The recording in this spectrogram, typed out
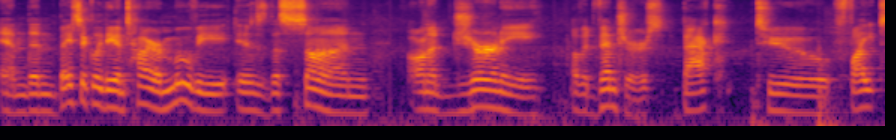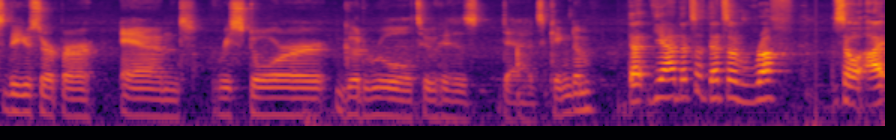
And then basically the entire movie is the son on a journey of adventures back to fight the usurper and restore good rule to his dad's kingdom. That yeah, that's a that's a rough. So I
